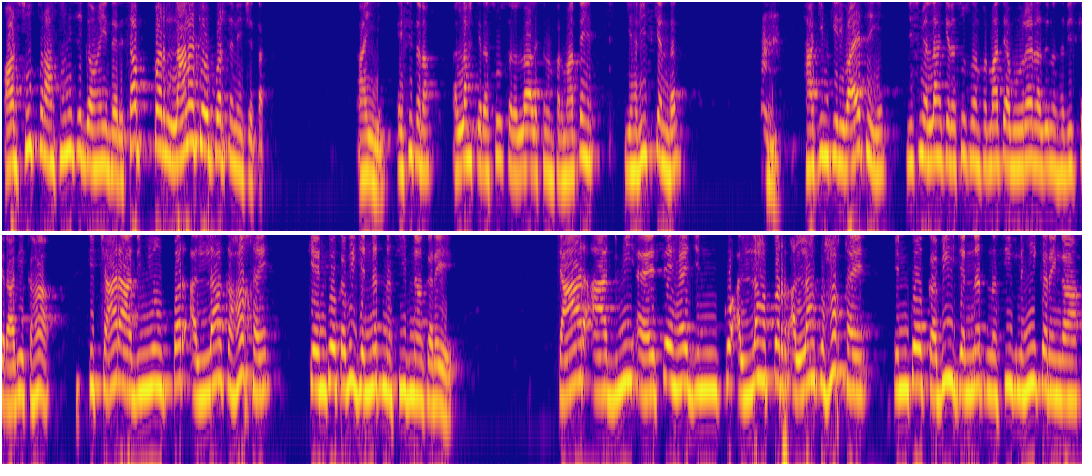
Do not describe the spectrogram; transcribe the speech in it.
اور سود پر آسانی سے گواہی دے رہے سب پر لانا کے اوپر سے نیچے تک۔ آئیے، اسی طرح اللہ کے رسول صلی اللہ علیہ وسلم فرماتے ہیں، یہ حدیث کے اندر حاکم کی روایت ہے یہ۔ جس میں اللہ کے رسول صلی اللہ علیہ وسلم فرماتے ابو رضی اللہ عنہ حدیث کے راوی کہا کہ چار آدمیوں پر اللہ کا حق ہے کہ ان کو کبھی جنت نصیب نہ کرے۔ چار آدمی ایسے ہیں جن کو اللہ پر، اللہ کو حق ہے، ان کو کبھی جنت نصیب نہیں کریں گا۔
